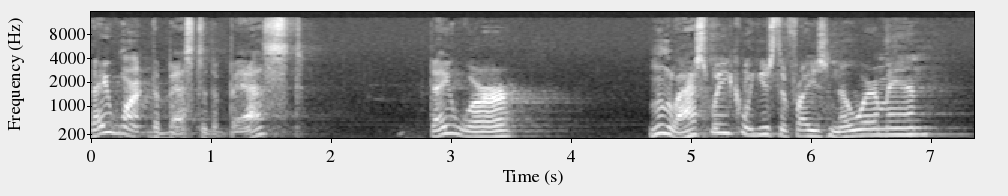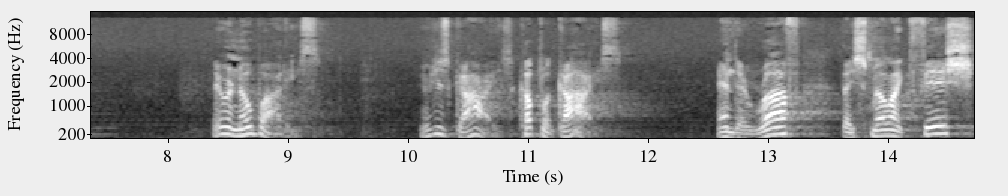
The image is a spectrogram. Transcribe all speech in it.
They weren't the best of the best. They were. Remember last week we used the phrase nowhere man? They were nobodies. They're just guys, a couple of guys. And they're rough. They smell like fish.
